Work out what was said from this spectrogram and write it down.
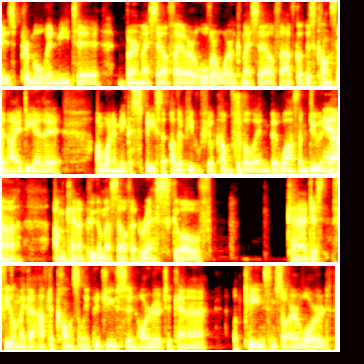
is promoting me to burn myself out or overwork myself. I've got this constant idea that I want to make a space that other people feel comfortable in. But whilst I'm doing yeah. that, I'm kind of putting myself at risk of kind of just feeling like I have to constantly produce in order to kind of obtain some sort of reward.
